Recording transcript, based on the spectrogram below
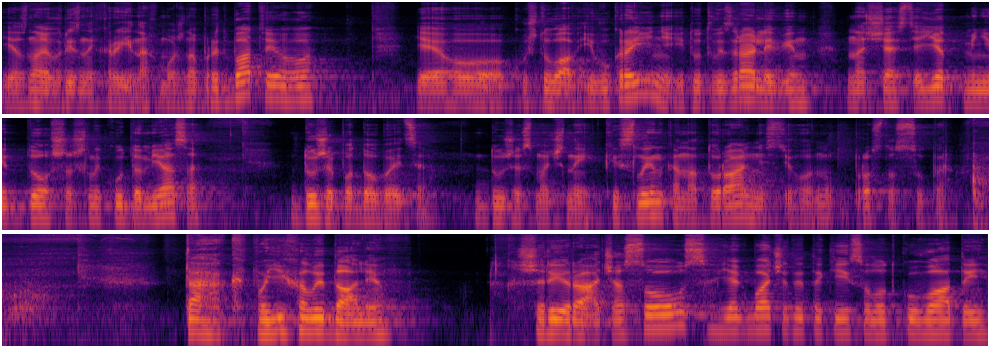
Я знаю, в різних країнах можна придбати його. Я його куштував і в Україні, і тут в Ізраїлі він, на щастя, є. Мені до шашлику, до м'яса дуже подобається. Дуже смачний. Кислинка, натуральність його, ну просто супер. Так, поїхали далі. Шрірача соус, як бачите, такий солодкуватий.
